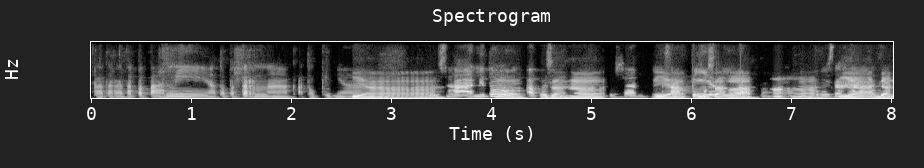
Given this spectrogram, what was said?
rata-rata petani atau peternak atau punya Iya. perusahaan itu Mm-mm, apa sih? usaha. Perusahaan Iya, sapi pengusaha. atau apa? Uh-uh, pengusaha. Iya, dan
